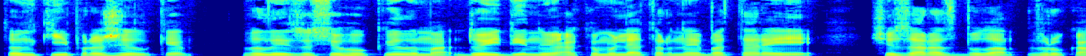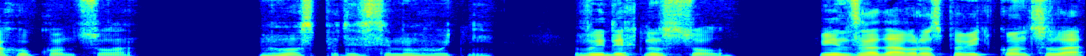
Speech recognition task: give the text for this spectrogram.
Тонкі прожилки вели з усього килима до єдиної акумуляторної батареї, що зараз була в руках у консула. Господи всемогутній. видихнув сол. Він згадав розповідь консула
